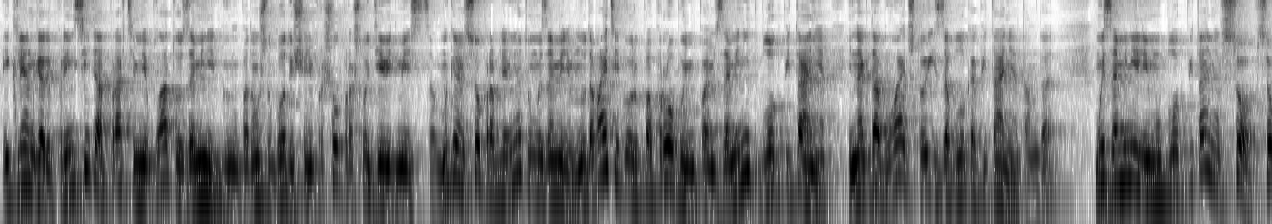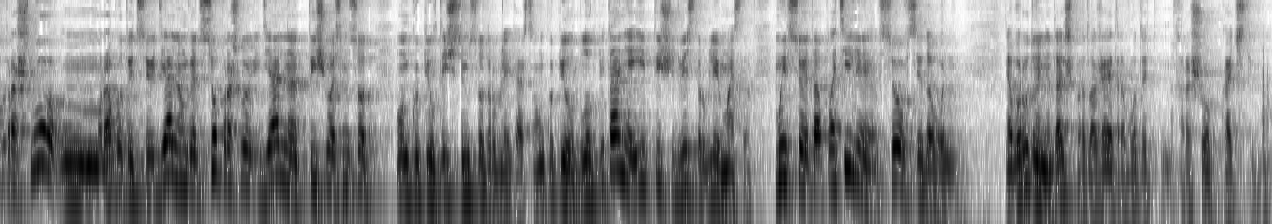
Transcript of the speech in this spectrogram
и клиент говорит, принесите, отправьте мне плату заменить, потому что год еще не прошел, прошло 9 месяцев. Мы говорим, все, проблем нету, мы заменим. Ну давайте, говорю, попробуем заменить блок питания. Иногда бывает, что из-за блока питания там, да. Мы заменили ему блок питания, все, все прошло, работает все идеально. Он говорит, все прошло идеально, 1800, он купил 1700 рублей, кажется, он купил блок питания и 1200 рублей мастер. Мы все это оплатили, все, все довольны. Оборудование дальше продолжает работать хорошо, качественно.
